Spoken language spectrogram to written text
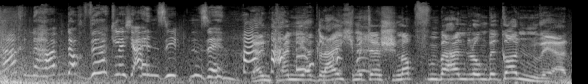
Drachen haben doch wirklich einen siebten Sinn. Dann kann ja gleich mit der Schnupfenbehandlung begonnen werden.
